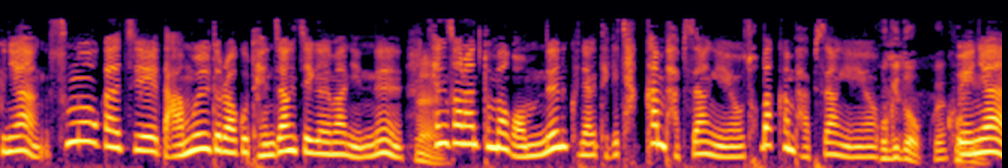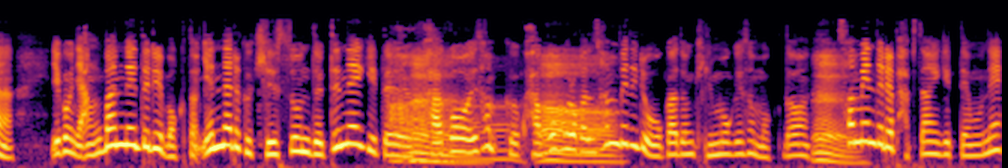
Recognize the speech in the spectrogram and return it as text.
그냥 20가지의 나물들하고 된장찌개만 있는 네. 생선 한 토막 없는 그냥 되게 착한 밥상이에요. 소박한 밥상이에요. 고기도 없고요. 고기. 왜냐 이건 양반네들이 먹던 옛날에 그 길손들 뜨내기들 아, 네. 과거에 선, 그 과거 보러 가던 아. 선비들이 오가던 길목에서 먹던 네. 서민들의 밥상이기 때문에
